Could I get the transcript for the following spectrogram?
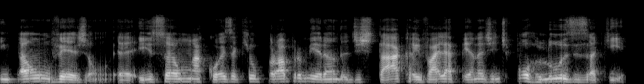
Então, vejam, é, isso é uma coisa que o próprio Miranda destaca e vale a pena a gente pôr luzes aqui.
